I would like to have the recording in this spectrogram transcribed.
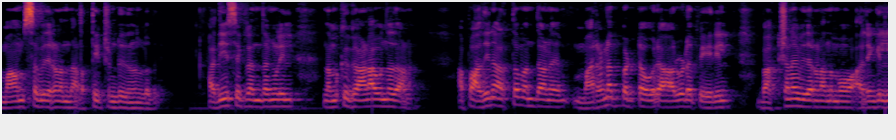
മാംസ വിതരണം നടത്തിയിട്ടുണ്ട് എന്നുള്ളത്. ഹദീസ് ഗ്രന്ഥങ്ങളിൽ നമുക്ക് കാണാവുന്നതാണ്. അപ്പോൾ അതിനർത്ഥം എന്താണ്? മരണപ്പെട്ട ഒരാളുടെ പേരിൽ ഭക്ഷണ വിതരണമോ അല്ലെങ്കിൽ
